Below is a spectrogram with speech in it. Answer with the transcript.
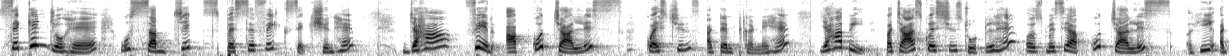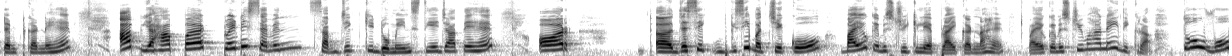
सेकेंड जो है, वो सब्जेक्ट स्पेसिफिक सेक्शन है, जहाँ फिर आपको चालीस क्वेश्चन अटेम्प्ट करने हैं। यहाँ भी पचास क्वेश्चन टोटल हैं, और उसमें से आपको चालीस ही अटेम्प्ट करने हैं। अब यहाँ पर ट्वेंटी सेवन सब्जेक्ट की डोमेन्स दिए जाते हैं, और जैसे किसी बच्चे को बायोकेमिस्ट्री के लिए अप्लाई करना है। बायोकेमिस्ट्री वहाँ नहीं दिख रहा। तो वो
